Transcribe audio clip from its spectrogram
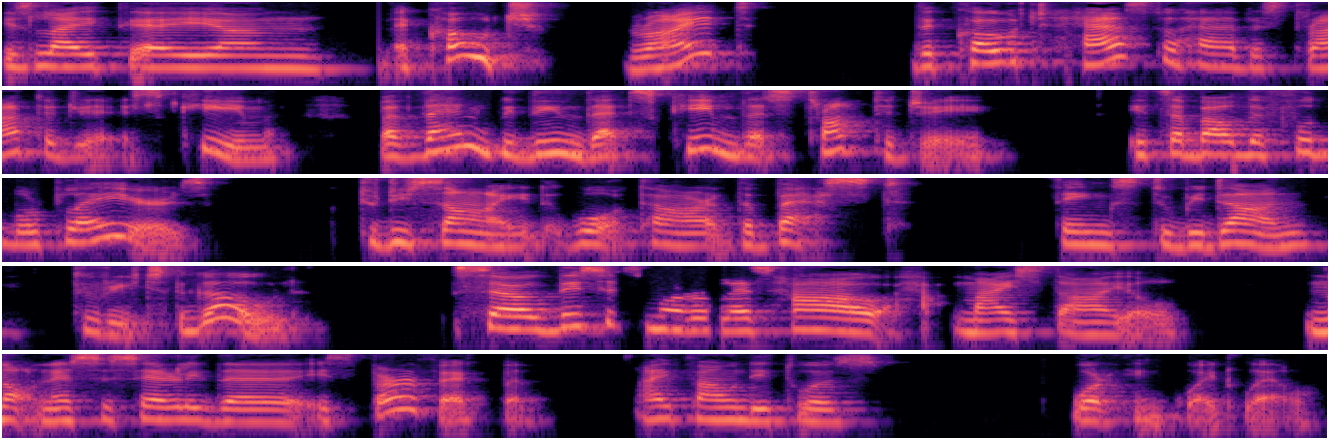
is like a um, a coach right? The coach has to have a strategy a scheme but then within that scheme that strategy it's about the football players to decide what are the best things to be done to reach the goal. So this is more or less how my style not necessarily the it's perfect but i found it was working quite well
